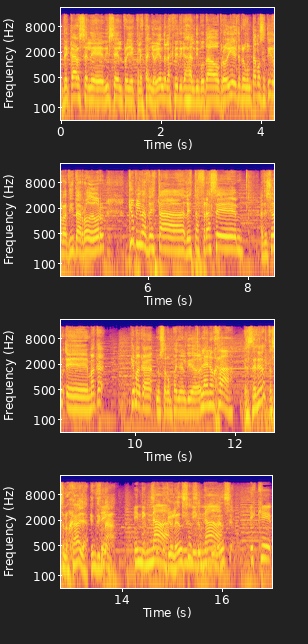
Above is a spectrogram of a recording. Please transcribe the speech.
de cárcel, eh, dice el proyecto. Le están lloviendo las críticas al diputado Provida y te preguntamos a ti, ratita rodeador, ¿qué opinas de esta, de esta frase? Atención, eh, Maca, ¿qué Maca nos acompaña el día de hoy? La enojada. ¿En serio? ¿Estás enojada ya? Sí. Indignada. Indignada. ¿Sientes violencia? ¿Sientes Indignada. violencia? Es que.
